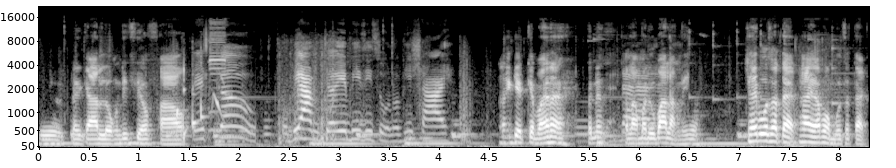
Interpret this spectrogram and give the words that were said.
คือเป็นการลงที่เฟี้ยวฟ้าว let's go ผมพี่อามเจอ MP40 แล้วพี่ชาย ให้เก็บเก็บไว้หน่อยเป็นนึงได้ กำลังมาดูบ้านหลังนี้อยู่ใช้บูสแต็กใช่ครับผมบูสแต็ก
